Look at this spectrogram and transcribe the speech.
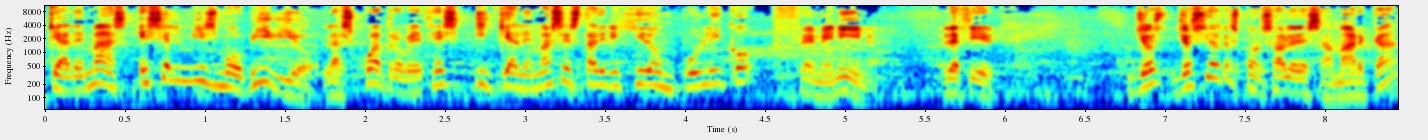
que además es el mismo vídeo las cuatro veces y que además está dirigido a un público femenino. Es decir, yo, yo soy el responsable de esa marca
